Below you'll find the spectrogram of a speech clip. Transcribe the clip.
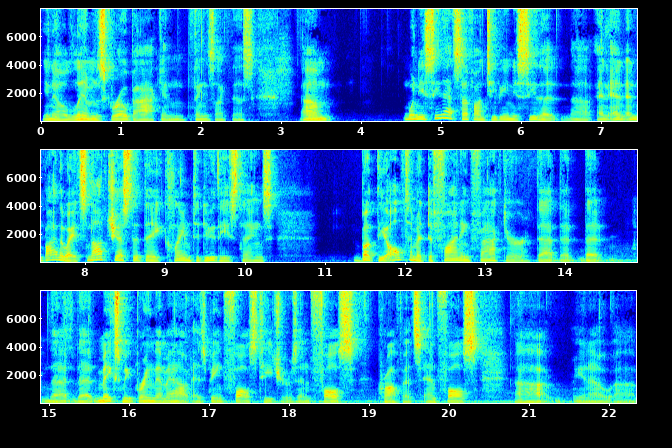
you know limbs grow back and things like this. Um, when you see that stuff on TV and you see that, uh, and, and, and by the way, it's not just that they claim to do these things, but the ultimate defining factor that, that, that, that, that makes me bring them out as being false teachers and false prophets and false, uh, you know, uh,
